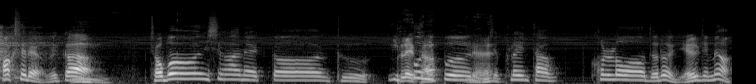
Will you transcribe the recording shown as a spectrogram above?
확실해요. 그러니까 음. 저번 시간에 했던 그 이쁜? 이쁜 네. 이제 plain top 컬러들은 예를 들면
